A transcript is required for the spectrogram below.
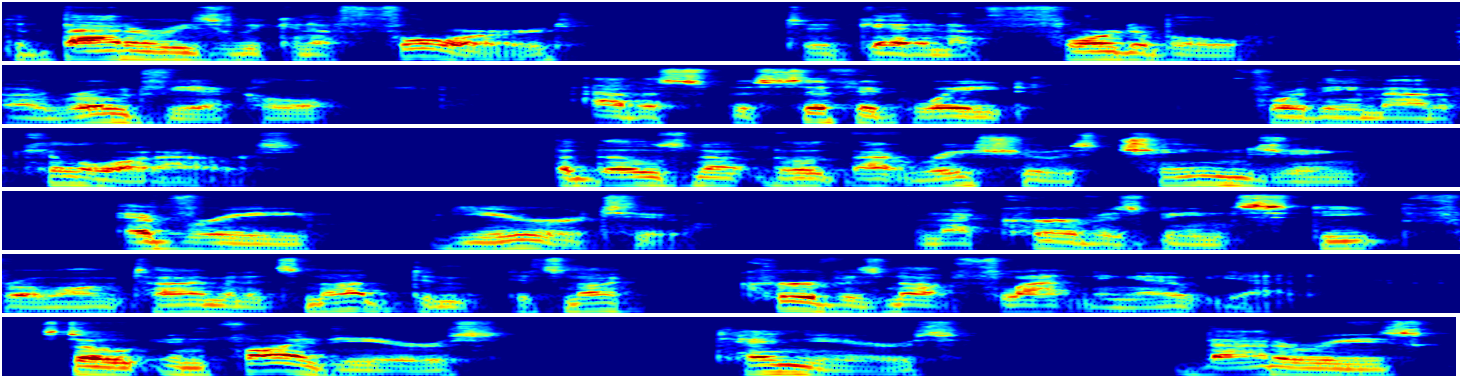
the batteries we can afford to get an affordable uh, road vehicle have a specific weight for the amount of kilowatt hours. But those no, that ratio is changing every year or two, and that curve has been steep for a long time, and it's not it's not curve is not flattening out yet. So in five years, 10 years, batteries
